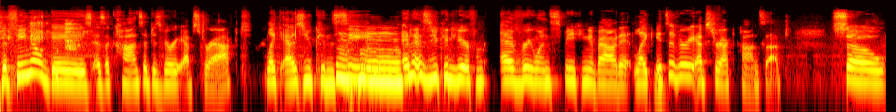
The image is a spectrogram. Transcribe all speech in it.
the female gaze as a concept is very abstract like as you can see Mhm. and as you can hear from everyone speaking about it like it's a very abstract concept so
